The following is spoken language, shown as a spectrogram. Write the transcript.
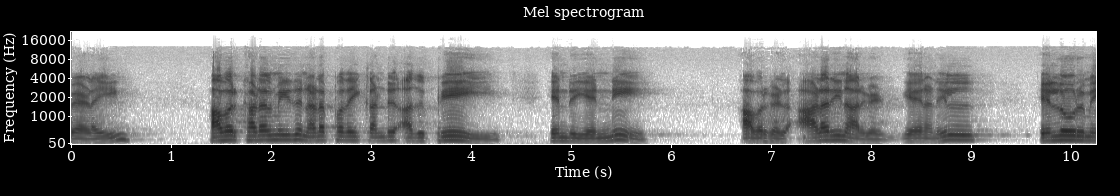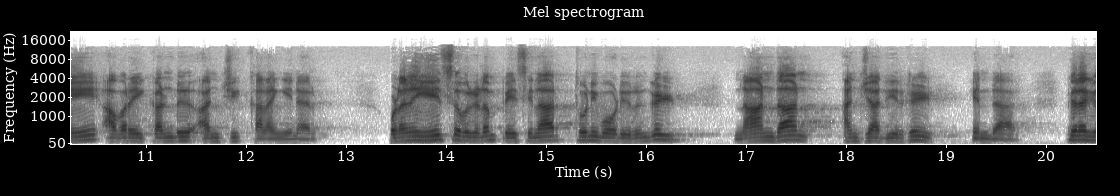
வேளை. அவர் கடல் மீது நடப்பதைக் கண்டு அது பேய். என்று எண்ணி அவர்கள் அலறினார்கள். ஏனெனில் எல்லோருமே அவரை கண்டு அஞ்சி கலங்கினர். உடனே இயேசு அவர்களிடம் பேசினார் துணிவோடு இருங்கள் நான் தான் அஞ்சாதீர்கள் என்றார். பிறகு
